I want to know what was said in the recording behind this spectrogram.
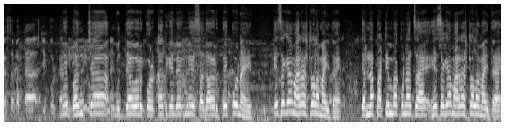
कसं बघता जे कोर्टात बंदच्या. मुद्द्यावर कोर्टात गेलेले सदावर्ते कोण आहेत हे सगळ्या महाराष्ट्राला माहीत आहे. त्यांना पाठिंबा कुणाचा आहे हे सगळ्या महाराष्ट्राला माहीत आहे.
